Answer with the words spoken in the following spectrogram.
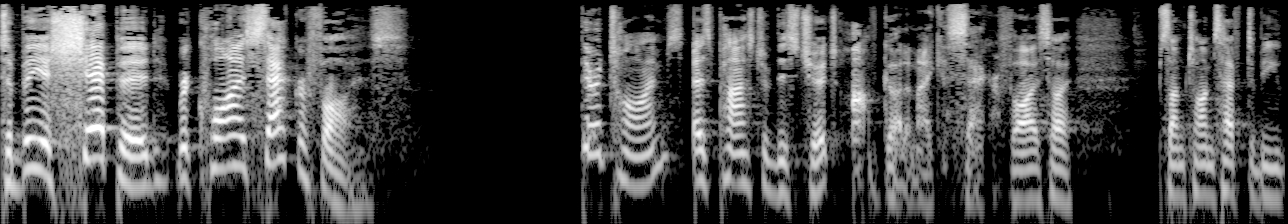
To be a shepherd requires sacrifice. There are times, as pastor of this church, I've got to make a sacrifice. I sometimes have to be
